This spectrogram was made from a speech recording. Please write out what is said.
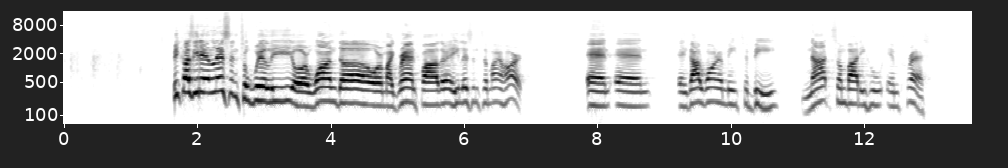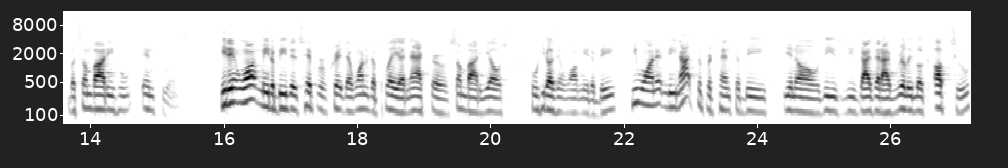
because he didn't listen to Willie or Wanda or my grandfather, he listened to my heart. And and and God wanted me to be not somebody who impressed, but somebody who influenced. He didn't want me to be this hypocrite that wanted to play an actor of somebody else who he doesn't want me to be. He wanted me not to pretend to be, you know, these, these guys that I really look up to,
